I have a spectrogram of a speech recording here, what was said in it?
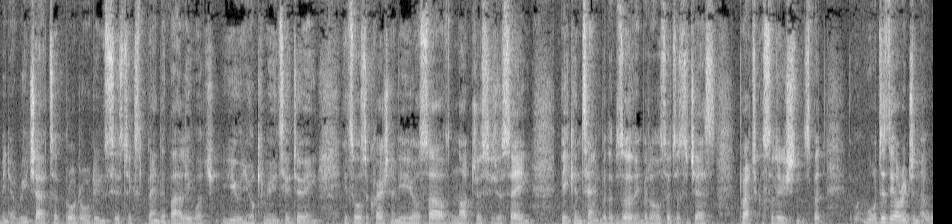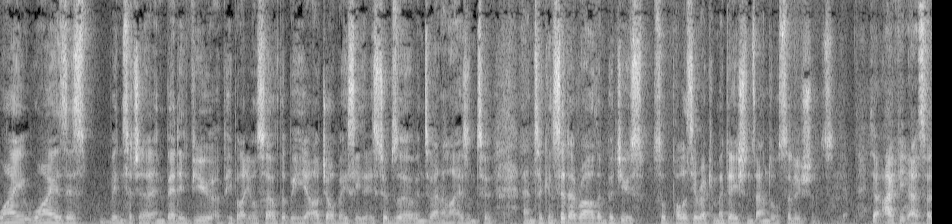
you know, reach out to broader audiences to explain the value what you and your community are doing. It's also a question of you yourself, not just as you're saying, be content with observing, but also to suggest practical solutions. But what is the origin? That Why why has this been such an embedded view of people like yourself that we our job basically is to observe and to analyze and to and to consider rather than produce sort of policy recommendations and or solutions? Yeah. So I think that's a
